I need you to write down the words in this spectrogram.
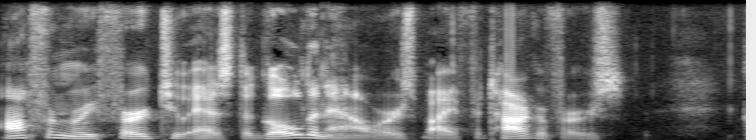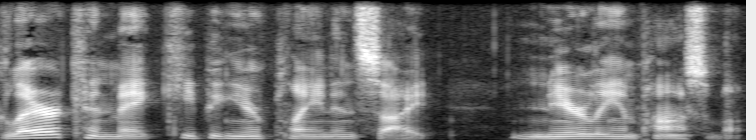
often referred to as the golden hours by photographers, glare can make keeping your plane in sight nearly impossible.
